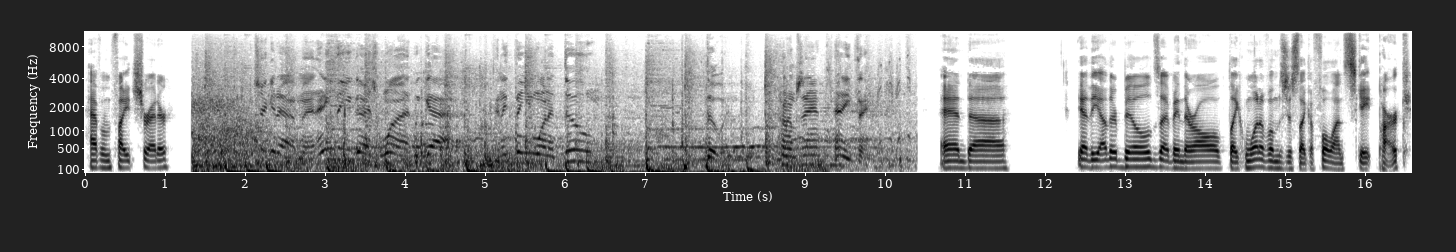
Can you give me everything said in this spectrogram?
have them fight Shredder. Check it out, man. Anything you guys want, we got. Anything you want to do, do I'm saying? Anything. And uh yeah, the other builds, I mean they're all like one of them's just like a full-on skate park.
